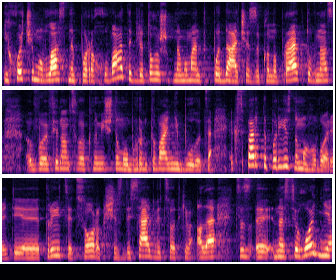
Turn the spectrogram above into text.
і хочемо власне порахувати для того, щоб на момент подачі законопроекту в нас в фінансово-економічному обґрунтуванні було це. Експерти по-різному говорять е, 30, 40, 60 відсотків, але це е, на сьогодні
